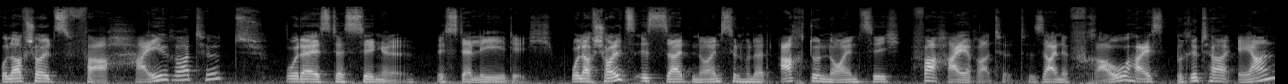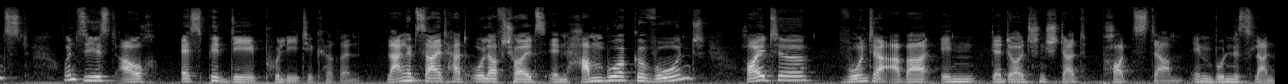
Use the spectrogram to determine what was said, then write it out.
Olaf Scholz verheiratet oder ist er Single? Ist er ledig? Olaf Scholz ist seit 1998 verheiratet. Seine Frau heißt Britta Ernst und sie ist auch SPD-Politikerin. Lange Zeit hat Olaf Scholz in Hamburg gewohnt. Heute wohnt er aber in der deutschen Stadt Potsdam im Bundesland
